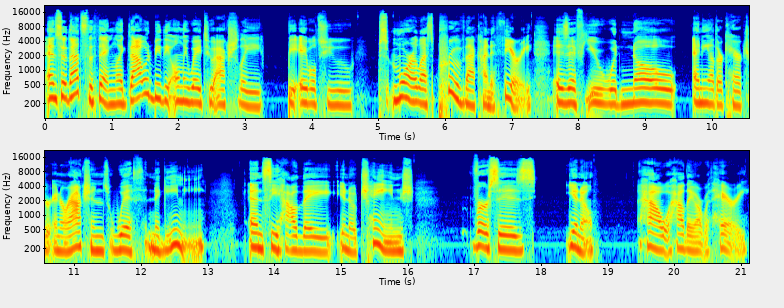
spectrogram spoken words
And so that's the thing. Like, that would be the only way to actually be able to more or less prove that kind of theory is if you would know any other character interactions with Nagini and see how they, you know, change versus, you know, how how they are with Harry.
